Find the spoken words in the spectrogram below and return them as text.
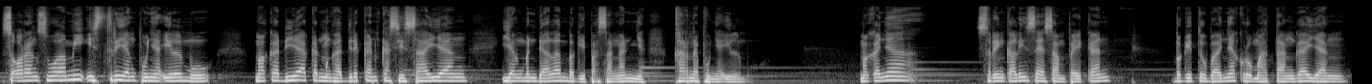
Seorang suami, istri yang punya ilmu, maka dia akan menghadirkan kasih sayang yang mendalam bagi pasangannya karena punya ilmu. Makanya sering kali saya sampaikan begitu banyak rumah tangga yang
